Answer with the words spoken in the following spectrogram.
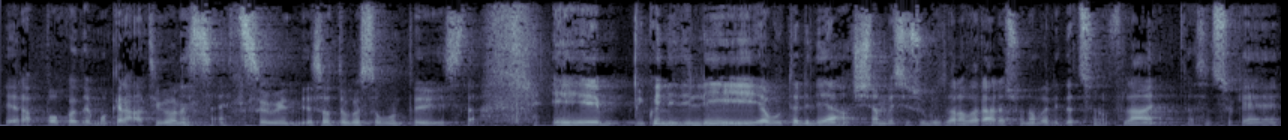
era poco democratico nel senso, quindi sotto questo punto di vista. E quindi di lì ho avuto l'idea, ci siamo messi subito a lavorare su una validazione offline, nel senso che eh,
